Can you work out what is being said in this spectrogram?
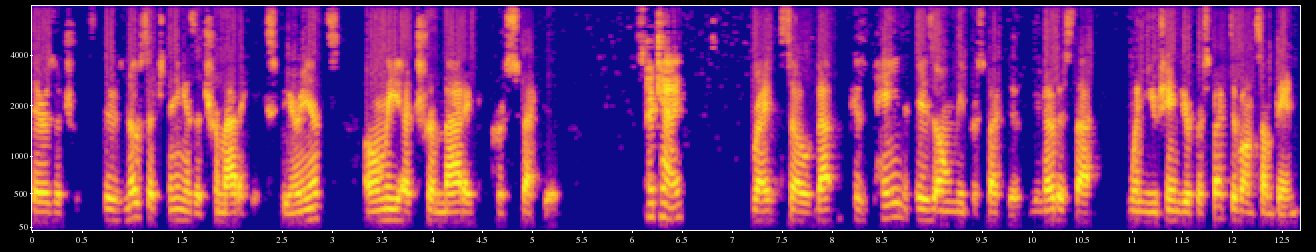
there's a there's no such thing as a traumatic experience, only a traumatic perspective. Okay. Right. So that because pain is only perspective. You notice that when you change your perspective on something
